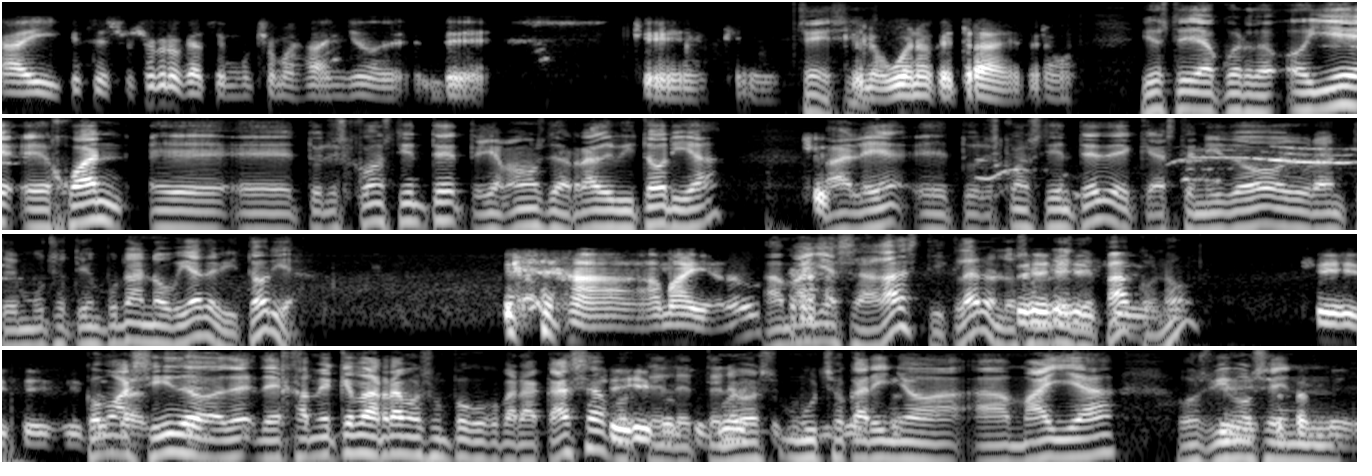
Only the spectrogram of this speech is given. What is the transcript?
ahí, qué sé yo, yo creo que hace mucho más daño de, de- que, que, Sí, sí. que lo bueno que trae, pero bueno. Yo estoy de acuerdo. Oye, eh, Juan, eh, eh, tú eres consciente, te llamamos de Radio Vitoria, ¿vale? Eh, tú eres consciente de que has tenido durante mucho tiempo una novia de Vitoria, a Maya, ¿no? Amaya Sagasti, claro, en Los Sí, Hombres de Paco. ¿no? Sí, sí, sí. ¿Cómo ha sido? sí. Déjame que barramos un poco para casa, Sí, porque por le supuesto, tenemos por mucho cariño a, a Amaya. Os vimos en, también.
